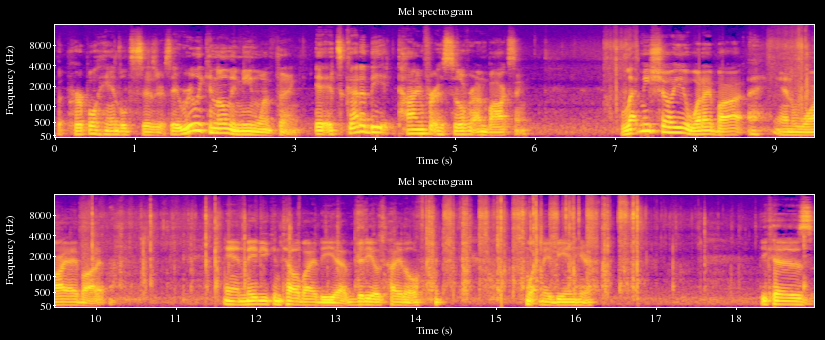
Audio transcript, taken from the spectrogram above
The purple handled scissors. It really can only mean one thing. It- It's got to be time for a silver unboxing. Let me show you what I bought and why I bought it. And maybe you can tell by the uh, video title what may be in here. Because,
